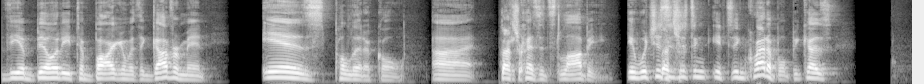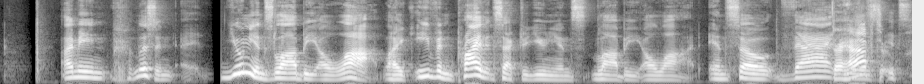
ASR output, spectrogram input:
the ability to bargain with the government is political uh, That's right. because it's lobbying, it, which is That's just in, it's incredible because I mean, listen, unions lobby a lot. Like even private sector unions lobby a lot, and so that They have is- to. It's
